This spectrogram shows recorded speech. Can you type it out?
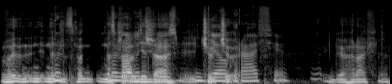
Ви Мож, насправді да. біографію. Біографію.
